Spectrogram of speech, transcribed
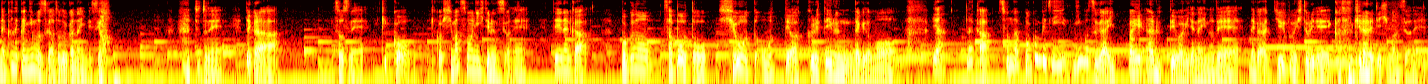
なかなか荷物が届かないんですよ。ちょっとねだからそうですね。結構結構暇そうにしてるんですよね。でなんか僕のサポートをしようと思ってはくれているんだけどもいやなんかそんな僕も別に荷物がいっぱいあるっていうわけじゃないのでなんか十分一人で片付けられてしまうんですよね。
